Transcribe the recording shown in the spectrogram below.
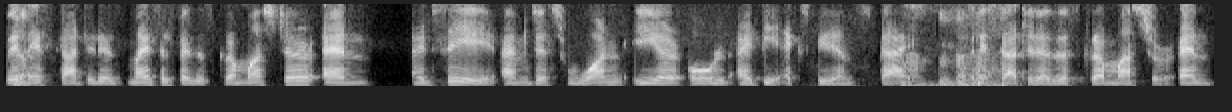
When yeah. I started as myself as a Scrum Master, and I'd say I'm just one year old IT experience guy when I started as a Scrum Master. And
